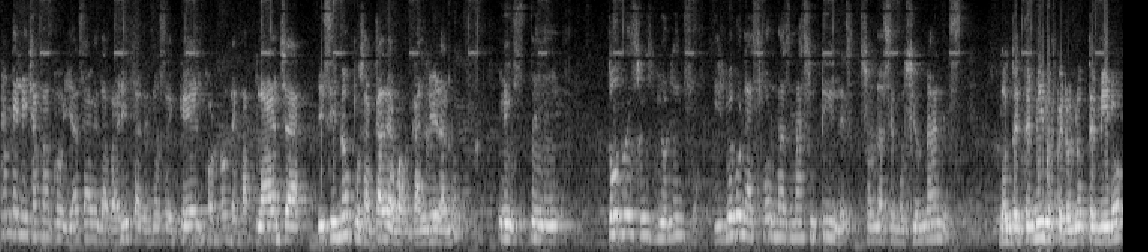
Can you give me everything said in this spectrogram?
Ándale, chamaco, ya sabes, la varita de no sé qué, el cordón de la plancha, y si no, pues acá de aguacalera, ¿no? Este, todo eso es violencia. Y luego las formas más sutiles son las emocionales, donde te miro pero no te miro,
